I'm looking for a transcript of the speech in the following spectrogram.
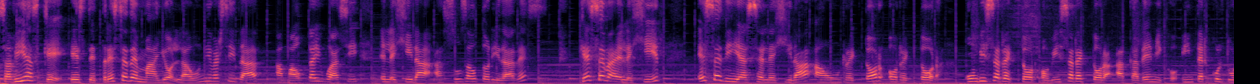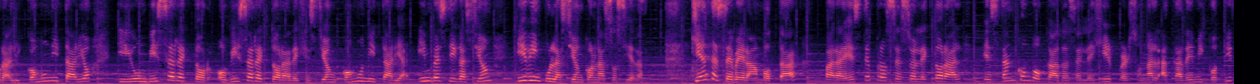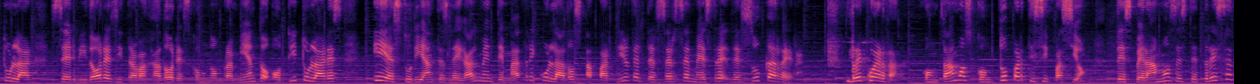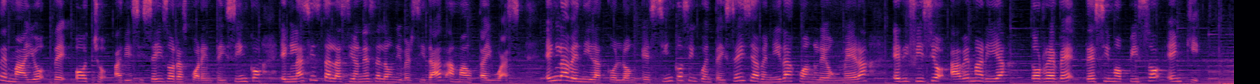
¿Sabías que este 13 de mayo la Universidad Amauta Iguasi elegirá a sus autoridades? ¿Qué se va a elegir? Ese día se elegirá a un rector o rectora, un vicerrector o vicerrectora académico, intercultural y comunitario y un vicerrector o vicerrectora de gestión comunitaria, investigación y vinculación con la sociedad. ¿Quiénes deberán votar? Para este proceso electoral están convocados a elegir personal académico titular, servidores y trabajadores con nombramiento o titulares y estudiantes legalmente matriculados a partir del tercer semestre de su carrera. Recuerda, contamos con tu participación. Te esperamos este 13 de mayo de 8 a 16 horas 45 en las instalaciones de la Universidad Amauta en la Avenida Colón E556 y Avenida Juan León Mera, edificio Ave María, Torre B, décimo piso en Quito.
